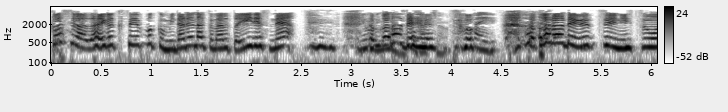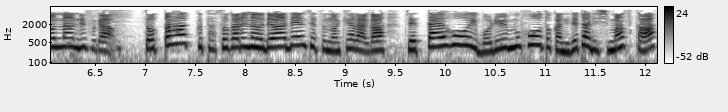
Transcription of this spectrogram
少しは大学生っぽく見られなくなるといいですね。ところで、そうはいところで、うっちーに質問なんですが、ドットハック黄昏の腕輪伝説のキャラが、絶対方位ボリューム4とかに出たりしますか？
